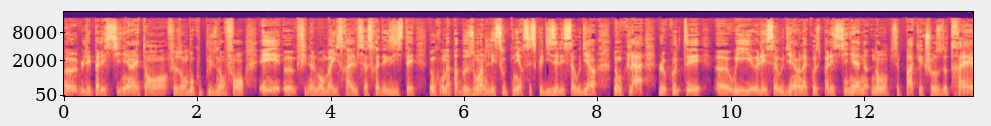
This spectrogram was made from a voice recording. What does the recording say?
euh, les Palestiniens étant faisant beaucoup plus d'enfants, et euh, finalement, bah, Israël, ça serait d'exister. Donc on n'a pas besoin de les soutenir. C'est ce que disaient les Saoudiens. Donc là, le côté, euh, oui, les Saoudiens, la cause palestinienne, non, c'est pas quelque chose de très.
